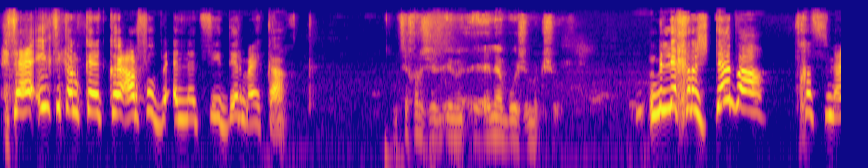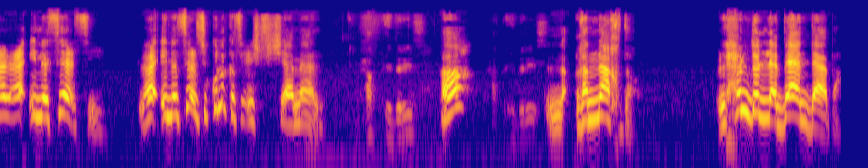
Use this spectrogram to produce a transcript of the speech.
حتى عائلتي كانوا كي- كيعرفوا بأن هاد السيد داير معايا كارت أنت خرج الإعلام بوجه مكشوف ملي خرج دابا تخص مع العائلة تاعتي. العائله تاعتي كلها كتعيش في الشمال. حق إدريس؟ ها؟ حق إدريس. لا غناخذه الحمد لله بان دابا.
